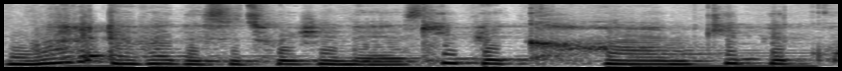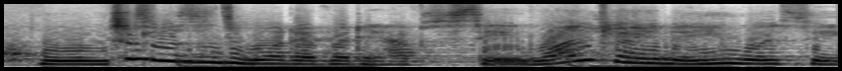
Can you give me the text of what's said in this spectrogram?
Whatever the situation is, keep it calm, keep it cool. Just listen to whatever they have to say. Once you're in the USA,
